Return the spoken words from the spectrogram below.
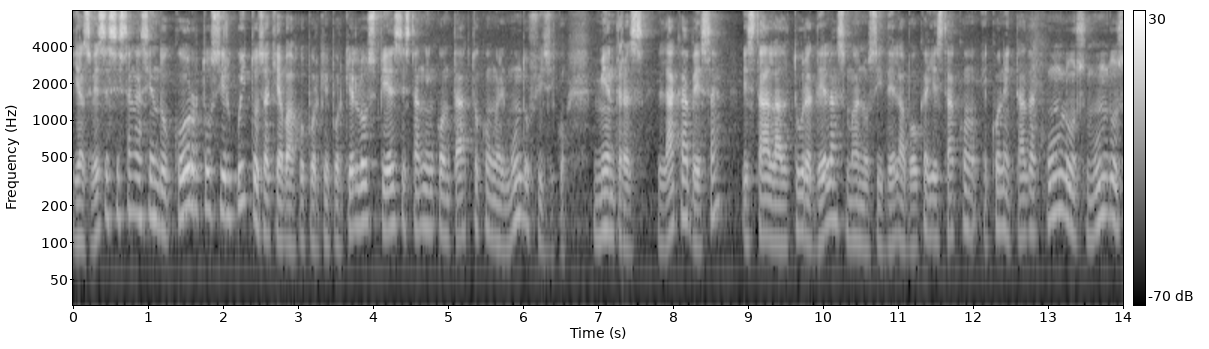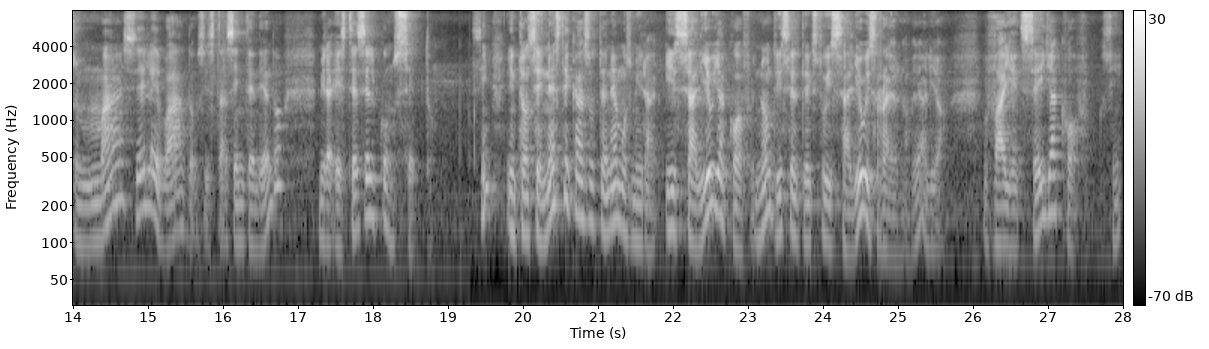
Y a veces están haciendo cortocircuitos aquí abajo. ¿Por qué? Porque los pies están en contacto con el mundo físico, mientras la cabeza está a la altura de las manos y de la boca y está conectada con los mundos más elevados. ¿Estás entendiendo? Mira, este es el concepto. ¿sí? Entonces, en este caso tenemos, mira, y salió Jacob, no dice el texto, y salió Israel, ¿no ve? Vayetse Jacob, ¿sí?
